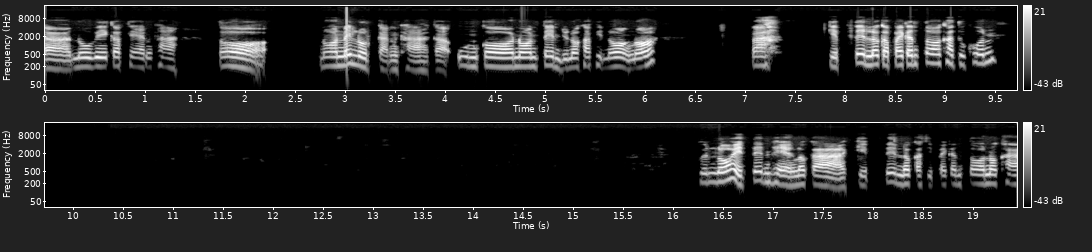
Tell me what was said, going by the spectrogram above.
อ่าโนเวกับแฟนค่ะต่อนอนในรถกันค่ะก็อุ่นกอนอนเต้นอยู่เนาะค่ะพี่น้องเนาะไปเก็บเต้นแล้วก็ไปกันต่อค่ะทุกคนเพิ่อนรอให้เต้นแหงแล้วก็เก็บเต้นแล้วก็สิไปกันต่อเนาะค่ะ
